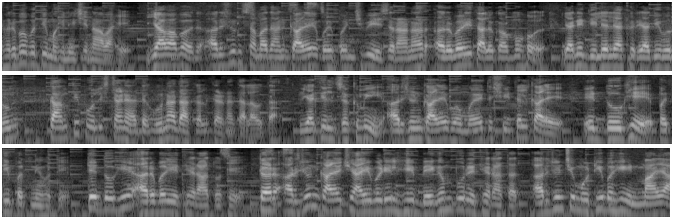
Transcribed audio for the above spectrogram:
गर्भवती महिलेचे नाव आहे. याबाबत अर्जुन समाधान काळे वय पंचवीस राहणार अरबळी तालुका मोहोळ यांनी दिलेल्या फिर्यादीवरून कामती पोलीस ठाण्यात गुन्हा दाखल करण्यात आला होता. यातील जखमी अर्जुन काळे व मयत शीतल काळे हे दोघे पती पत्नी होते. ते दोघे अरबळी येथे राहत होते. तर अर्जुन काळेचे आई वडील हे बेगमपूर येथे राहतात. अर्जुनची मोठी बहीण माया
